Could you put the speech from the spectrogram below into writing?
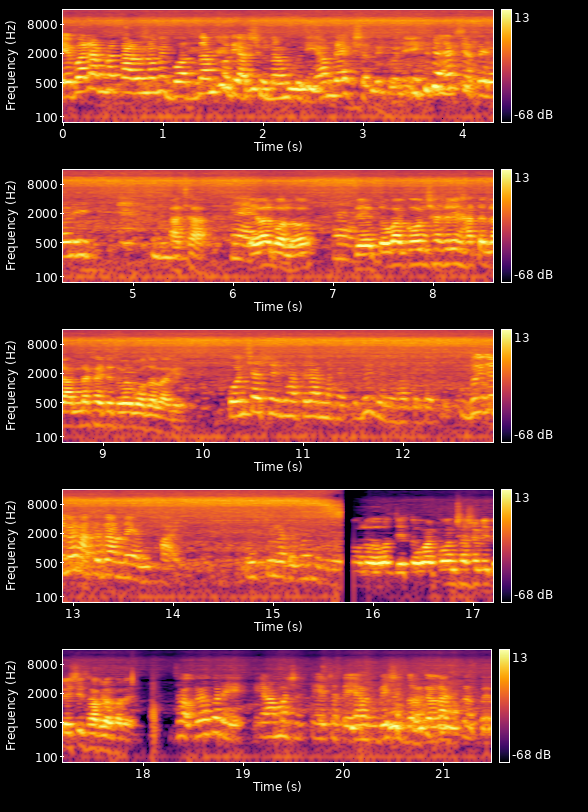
এবার আমরা কারণ আমি বদনাম করি আর সুনাম করি আমরা একসাথে করি। একসাথে করি। আচ্ছা হ্যাঁ। এবার বলো হ্যাঁ। যে তোমার কোন শাশুড়ির হাতের রান্না খাইতে তোমার মজা লাগে? কোন শাশুড়ির হাতে রান্না খাইতে? দুইজনের হাতে খাইতে। দুইজনের হাতে রান্নাই আমি খাই। ওই চুলাটা বন্ধ করে বলো যে তোমার কোন শাশুড়ি বেশি ঝগড়া করে? ঝগড়া করে আমার সাথে এর সাথে এখন বেশি দরকার লাগতেছে।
